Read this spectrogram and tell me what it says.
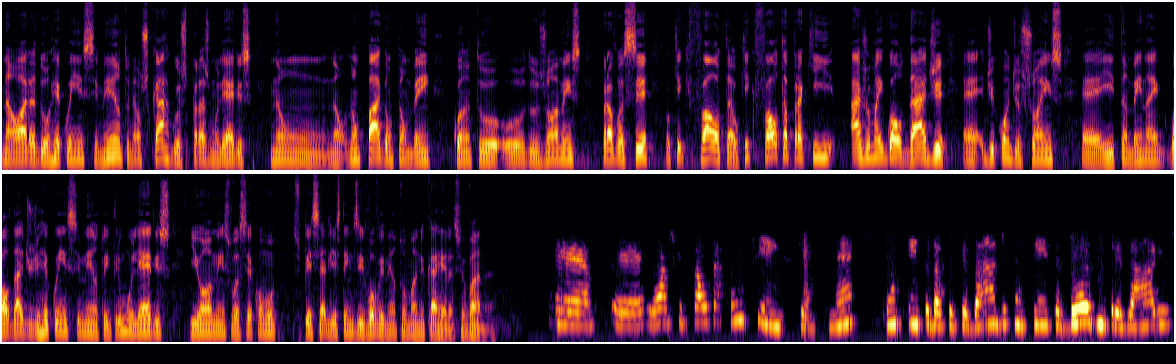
na hora do reconhecimento, né? os cargos para as mulheres não, não, não pagam tão bem quanto o dos homens. Para você, o que, que falta? O que, que falta para que haja uma igualdade é, de condições é, e também na igualdade de reconhecimento entre mulheres e homens? Você, como especialista em desenvolvimento humano e carreira, Silvana. É, é eu acho que falta consciência, né? Consciência da sociedade, consciência dos empresários.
